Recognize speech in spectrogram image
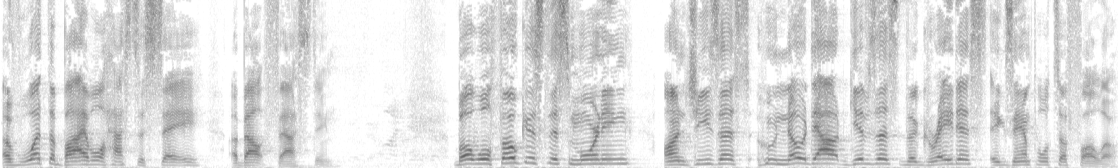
of what the Bible has to say about fasting. But we'll focus this morning on Jesus, who no doubt gives us the greatest example to follow.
